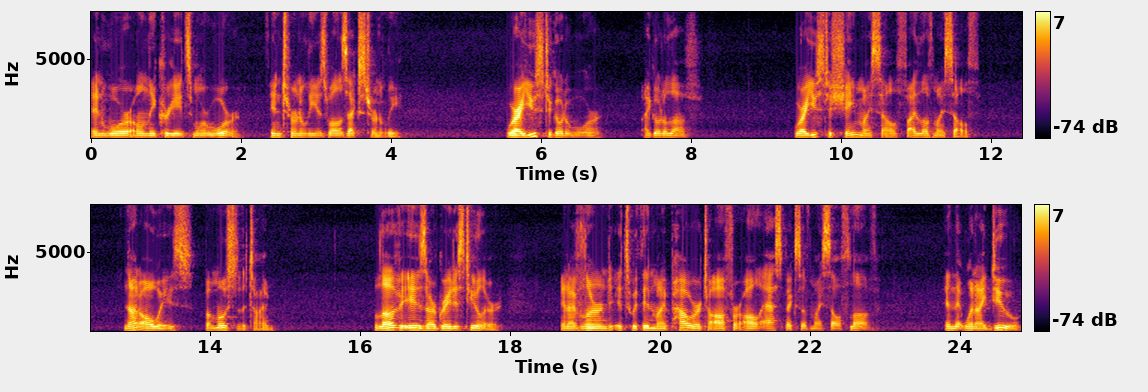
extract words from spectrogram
and war only creates more war, internally as well as externally. Where I used to go to war, I go to love. Where I used to shame myself, I love myself. Not always, but most of the time. Love is our greatest healer and I've learned it's within my power to offer all aspects of my self love, and that when I do,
